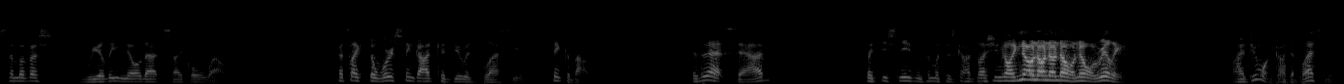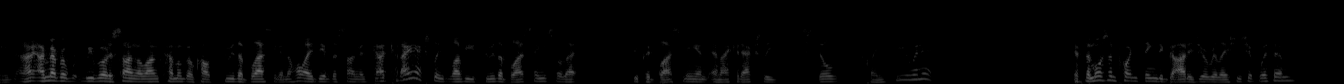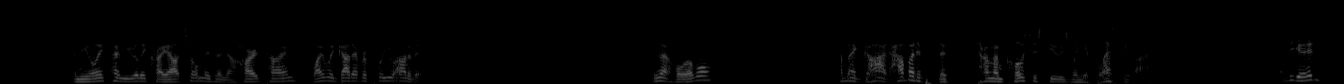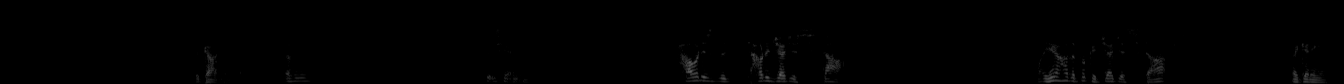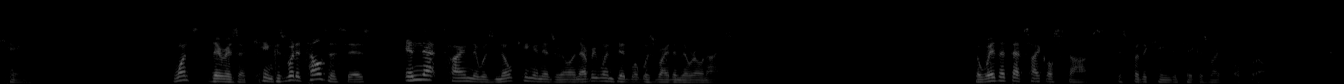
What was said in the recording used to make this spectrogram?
some of us really know that cycle well. That's like the worst thing God could do is bless you. Think about it. Isn't that sad? Like you sneeze and someone says, God bless you. And you're like, no, no, no, no, no, really. I do want God to bless me. I, I remember we wrote a song a long time ago called Through the Blessing. And the whole idea of the song is, God, could I actually love you through the blessing so that you could bless me and, and I could actually still cling to you in it? If the most important thing to God is your relationship with Him, and the only time you really cry out to Him is in a hard time, why would God ever pull you out of it? Isn't that horrible? I'm like, God, how about if the time I'm closest to you is when you bless me lots? That'd be good. But God knows best, doesn't He? So please hear me. How does the how do Judges stop? Well, you know how the book of Judges stops? By getting a king. Once there is a king, because what it tells us is, in that time there was no king in Israel, and everyone did what was right in their own eyes. The way that that cycle stops is for the king to take his rightful throne.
